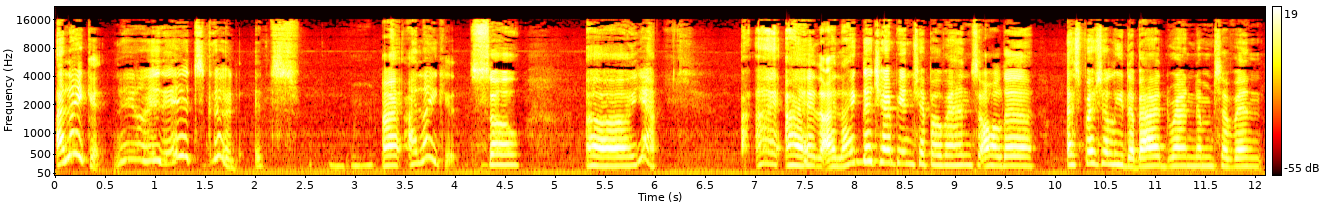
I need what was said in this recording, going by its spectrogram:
I like it. You know, it, it's good. It's I I like it. So, uh, yeah. I, I I like the championship events, all the especially the bad randoms event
